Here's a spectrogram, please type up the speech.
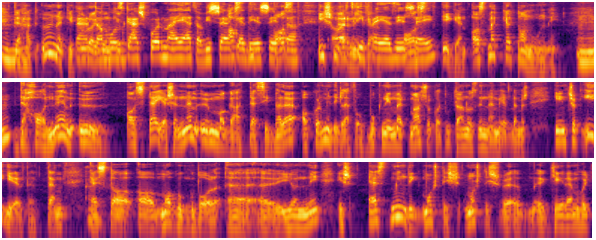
Uh-huh. Tehát ő neki Tehát tulajdonképpen... a mozgásformáját, a viselkedését, azt, azt a ismerni kifejezéseit. Azt, igen, azt meg kell tanulni. Uh-huh. De ha nem ő az teljesen nem önmagát teszi bele, akkor mindig le fog bukni, mert másokat utánozni nem érdemes. Én csak így értettem ezt a, a magunkból jönni, és ezt mindig most is, most is kérem, hogy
